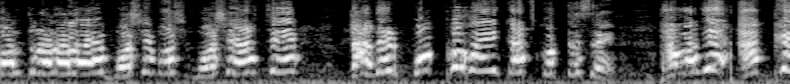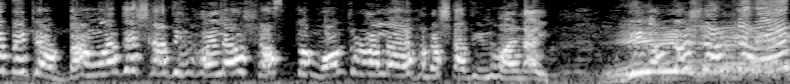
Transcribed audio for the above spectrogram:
মন্ত্রণালয়ে বসে বসে আছে তাদের পক্ষ হয়ে কাজ করতেছে। আমাদের আক্ষেপ এটা বাংলাদেশ স্বাধীন হইলেও স্বাস্থ্য মন্ত্রণালয় এখনও স্বাধীন হয় নাই। বিগত সরকারের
